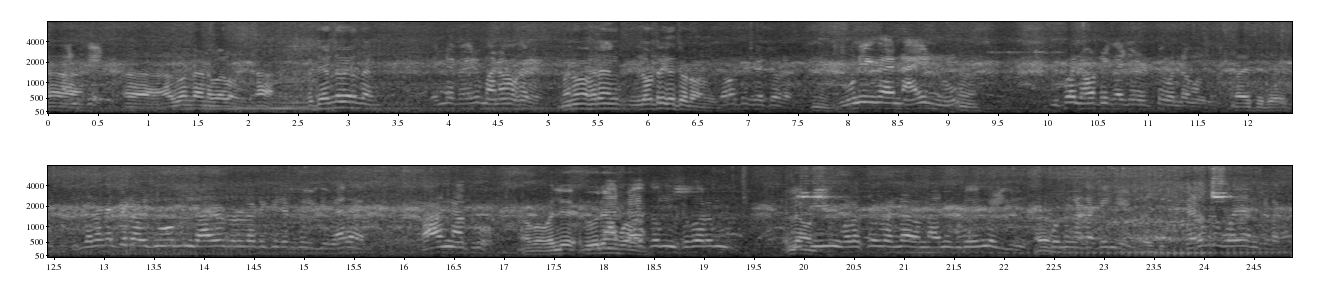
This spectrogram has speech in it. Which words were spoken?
ആ അതുകൊണ്ടാണ് വെള്ളം. ആ ചേട്ടന്റെ പേരെന്താണ്? എന്റെ പേര് മനോഹരൻ മനോഹരൻ ലോട്ടറി കച്ചവടമാണ്. ലോട്ടറി കച്ചവടം യൂണിയൻകാരനായിരുന്നു ഇപ്പൊ ലോട്ടറി കച്ചവടം എട്ട് കൊല്ലം കൊണ്ട് അത് ശരി ഇന്നലെ കച്ചവടം ജോലി താഴോട്ടുള്ള ടിക്കറ്റ് എടുത്ത് വയ്ക്കും വേറെ കാറിനകത്ത് അപ്പൊ അപ്പോൾ വലിയ ദൂരം ഷുഗറും എല്ലാം എല്ലാം വന്നാലും ഇവിടെയും കഴിക്കുന്നു കൊണ്ട് കിടക്കുകയും ചെയ്യും. കിടന്നു പോയാൽ കിടക്കും.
